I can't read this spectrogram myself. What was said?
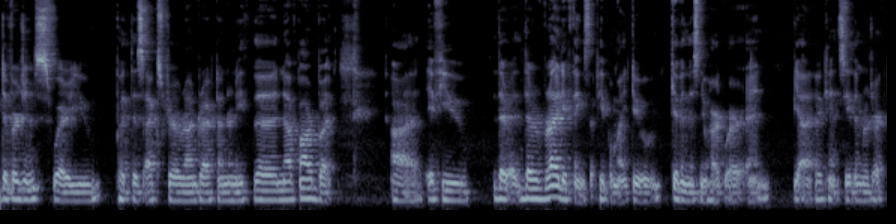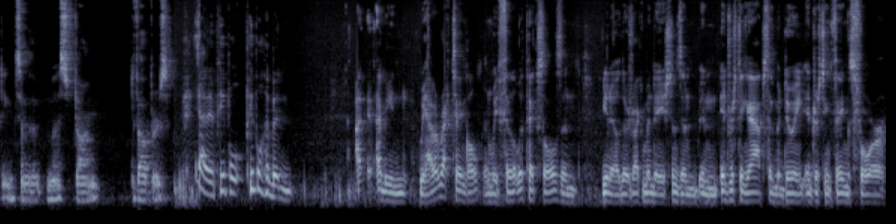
divergence where you put this extra round direct underneath the navbar but uh, if you there there are a variety of things that people might do given this new hardware, and yeah, I can't see them rejecting some of the most strong developers. yeah I mean, people people have been I, I mean, we have a rectangle and we fill it with pixels, and you know, there's recommendations, and, and interesting apps have been doing interesting things for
